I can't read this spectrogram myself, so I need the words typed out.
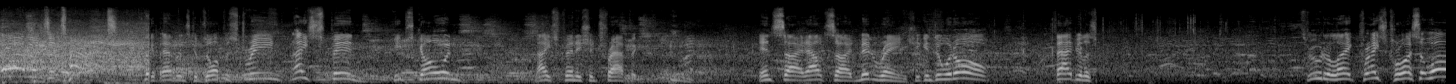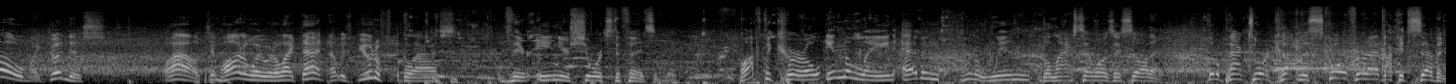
Evans attacks. Jacob Evans comes off the screen. Nice spin. Keeps going. Nice finish in traffic. Inside, outside, mid-range. He can do it all. Fabulous. Through the leg, Christ cross. Whoa, oh, my goodness. Wow, Tim Hardaway would have liked that. That was beautiful. Glass, they're in your shorts defensively. Off the curl, in the lane. Evans trying to win the last time was I saw that. Little backdoor cut and the score for Evans. At seven.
